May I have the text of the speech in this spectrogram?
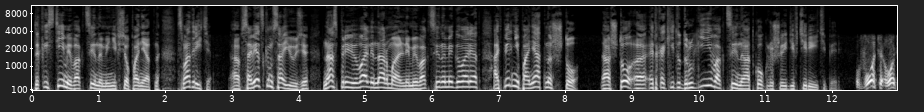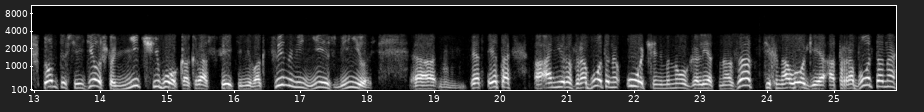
так и с теми вакцинами не все понятно. Смотрите, а в Советском Союзе нас прививали нормальными вакцинами, говорят, а теперь непонятно что. А что, э, это какие-то другие вакцины от коклюша и дифтерии теперь? Вот, вот в том-то все и дело, что ничего как раз с этими вакцинами не изменилось. Э, это, это а, они разработаны очень много лет назад, технология отработана,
